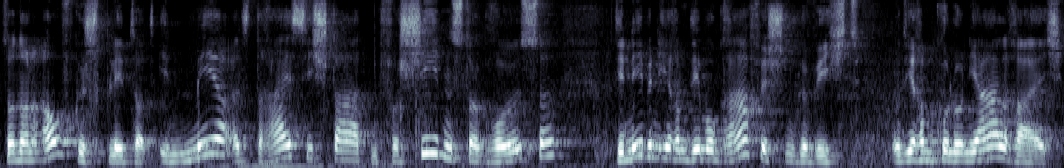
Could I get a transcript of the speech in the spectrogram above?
sondern aufgesplittert in mehr als 30 Staaten verschiedenster Größe, die neben ihrem demografischen Gewicht und ihrem Kolonialreich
